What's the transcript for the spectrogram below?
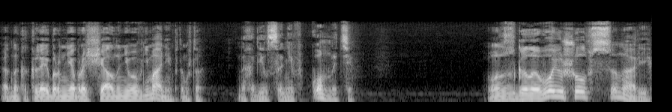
Однако Клейборн не обращал на него внимания, потому что находился не в комнате. Он с головой ушел в сценарий.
